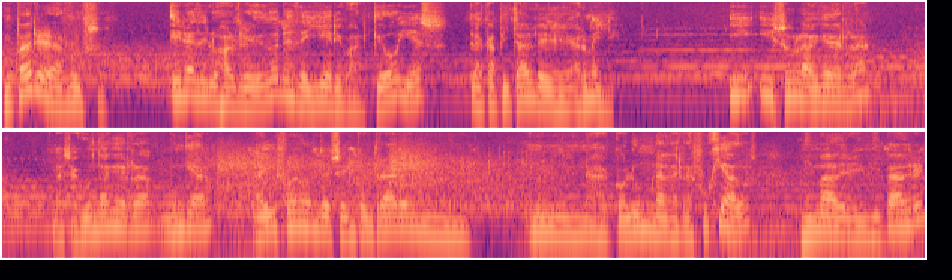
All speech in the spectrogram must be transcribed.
mi padre era ruso, era de los alrededores de Yerevan, que hoy es la capital de Armenia. Y hizo la guerra, la Segunda Guerra Mundial, ahí fue donde se encontraron en una columna de refugiados, mi madre y mi padre,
